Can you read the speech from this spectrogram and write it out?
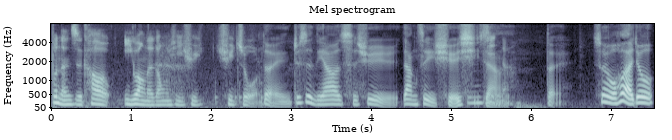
不能只靠以往的东西去去做了。对，就是你要持续让自己学习这样，啊、对。所以我后来就，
